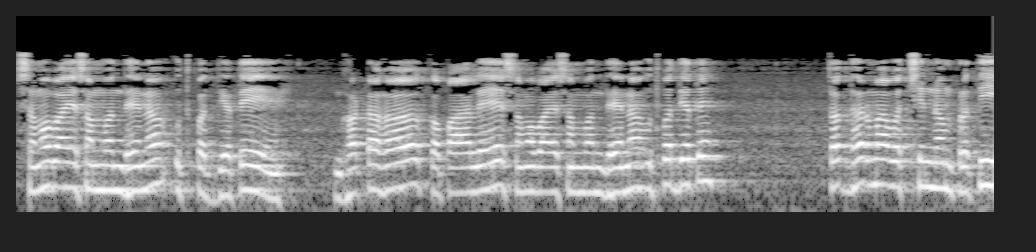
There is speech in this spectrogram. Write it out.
समवाय संबंधे न उत्पद्यते। घट कपाले समवाय संबंधे न उत्पद्यते। तद्धर्मावच्छिन्नम प्रति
